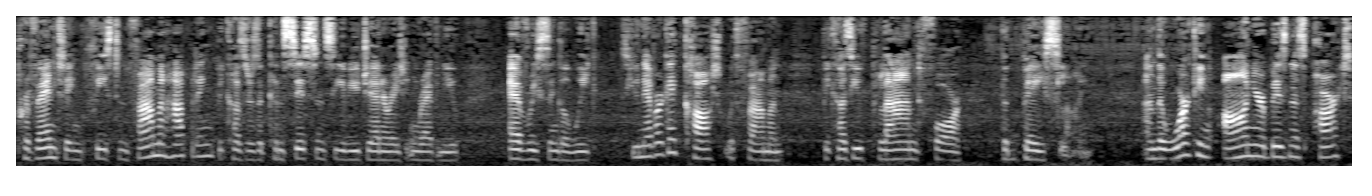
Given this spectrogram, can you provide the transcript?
preventing feast and famine happening because there's a consistency of you generating revenue every single week. So you never get caught with famine because you've planned for the baseline. And the working on your business part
